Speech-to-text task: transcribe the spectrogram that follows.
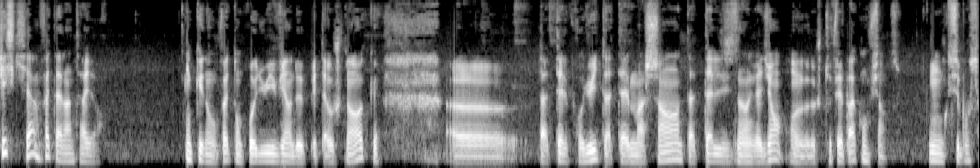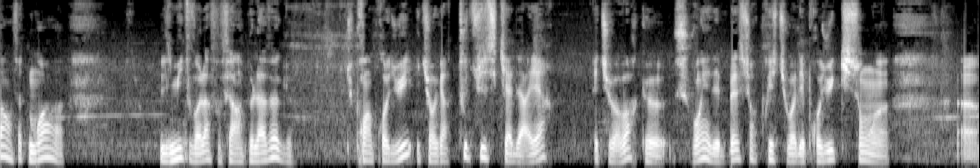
qu'est-ce qu'il y a en fait à l'intérieur? Ok, donc en fait, ton produit vient de Petauschnock, euh, t'as tel produit, t'as tel machin, t'as tel ingrédients, euh, je te fais pas confiance. Donc c'est pour ça, en fait, moi, limite, voilà, faut faire un peu l'aveugle. Tu prends un produit et tu regardes tout de suite ce qu'il y a derrière, et tu vas voir que souvent il y a des belles surprises. Tu vois des produits qui sont euh, euh,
